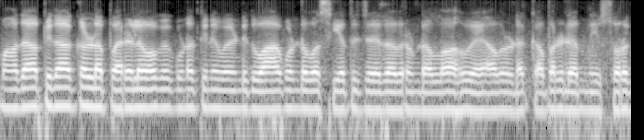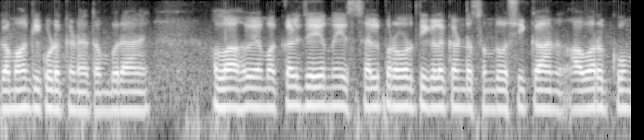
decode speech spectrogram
മാതാപിതാക്കളുടെ പരലോക ഗുണത്തിന് വേണ്ടി ദ്വാ കൊണ്ട് വസിയത്ത് ചെയ്തവരുണ്ട്. അള്ളാഹുവെ അവരുടെ കബറിടം നീ സ്വർഗമാക്കി കൊടുക്കണേ തമ്പുരാനെ. അള്ളാഹുവെ മക്കൾ ചെയ്യുന്ന ഈ സൽപ്രവർത്തികളെ കണ്ട് സന്തോഷിക്കാൻ അവർക്കും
